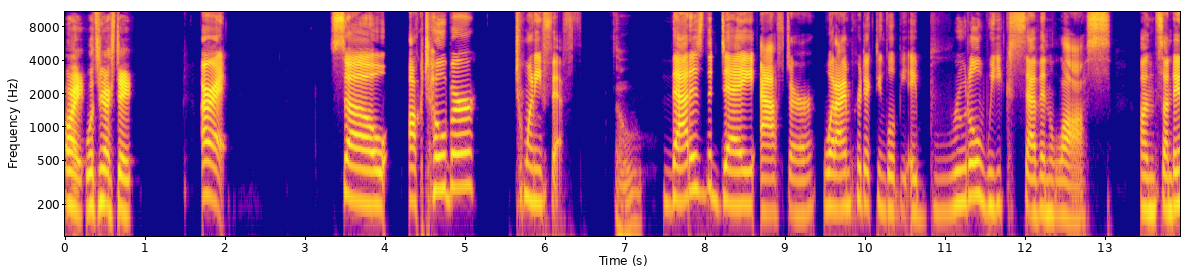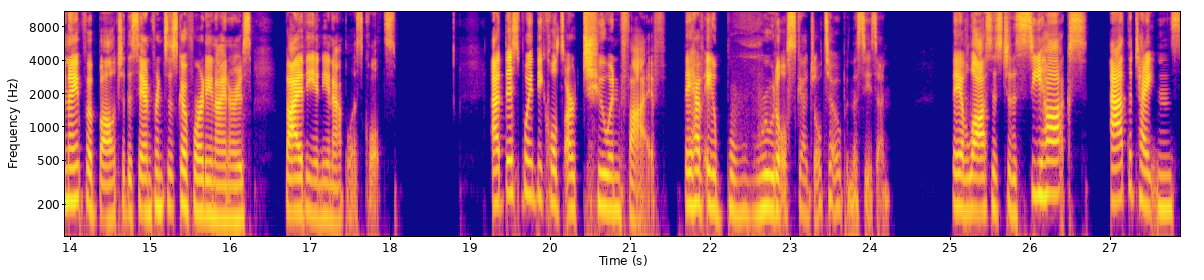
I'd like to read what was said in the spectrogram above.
All right, what's your next date? All right. So October 25th. Oh, That is the day after what I'm predicting will be a brutal week seven loss on Sunday Night Football to the San Francisco 49ers by the Indianapolis Colts. At this point, the Colts are two and five. They have a brutal schedule to open the season. They have losses to the Seahawks, at the Titans,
